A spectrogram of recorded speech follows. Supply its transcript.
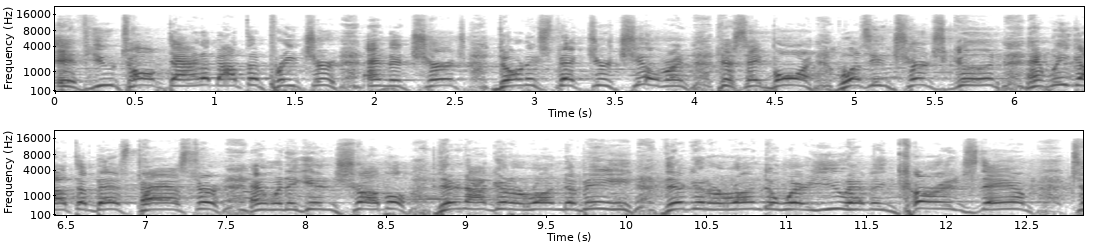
If you talk down about the preacher and the church, don't expect your children to say, Boy, wasn't church good? And we got the best pastor. And when they get in trouble, they're not going to run to me. They're going to run to where you have encouraged them to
